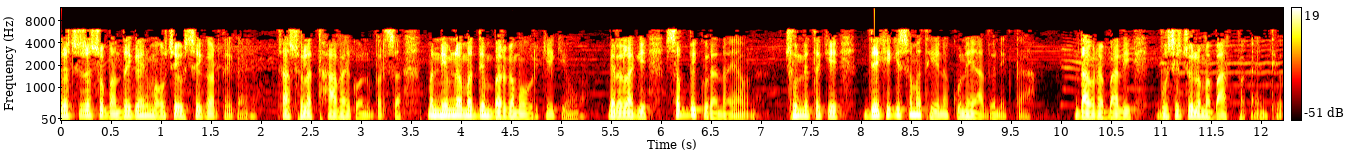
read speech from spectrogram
जसो जसो भन्दै गइन् म उसै उसै गर्दै गएँ। सासूलाई थाहा भएको हुनुपर्छ। म निम्न मध्यम वर्गमा हुर्किएकी हुँ। मेरो लागि सबै कुरा नयाँ हुन्। छुन्ने त के देखेकीसम्म थिएन कुनै आधुनिकता। दाउरा बाली भुसी चुलोमा भात पकाइन्थ्यो।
